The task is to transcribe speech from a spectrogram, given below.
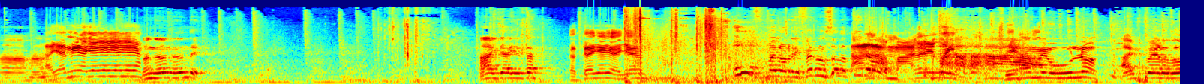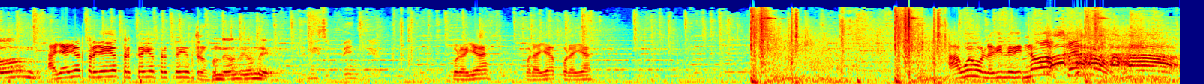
Ajá. Allá, mira, ya, ya, ya, ya. ¿Dónde, dónde, dónde? Ah, ya, ya está. Acá, ya, ya, ya. ¡Uh! Me lo rifé en un solo tiro. A la madre, güey. Déjame uno. Ay, perdón. Allá hay otro, allá hay otro, acá hay otro, acá hay otro. ¿Dónde, dónde, dónde? Por allá, por allá, por allá. Ah, huevo, le di, le di. ¡No, perro!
